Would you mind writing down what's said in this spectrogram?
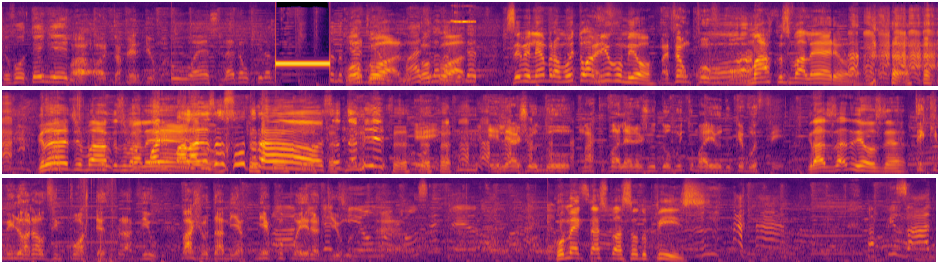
Eu votei nele. Ó, ó, tá vendo, Dilma? O S. Leve é um filho da do Dilma. Concordo, concordo. Você me lembra muito um amigo meu. Mas é um povo bom. Marcos Valério. Grande Marcos Valério. pode falar desse assunto, não. É místico. Ei, Ele ajudou, Marco Valério ajudou muito mais eu do que você. Graças a Deus, né? Tem que melhorar os impostos desse Brasil. Vai ajudar minha, minha companheira Dilma. Como é que tá a situação do PIS? Tá pisado.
